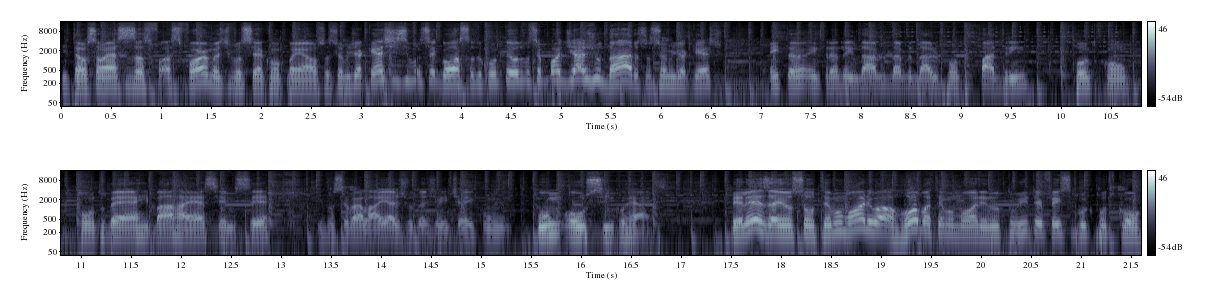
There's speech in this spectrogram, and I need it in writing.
Então são essas as, as, formas de você acompanhar o Social Media Cast. E se você gosta do conteúdo, você pode ajudar o Social Media Cast então, entrando em www.padrim.com.br barra SMC e você vai lá e ajuda a gente aí com um ou cinco reais. Beleza? Eu sou o Temo Mori, o arroba Temo Mori no Twitter, facebook.com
